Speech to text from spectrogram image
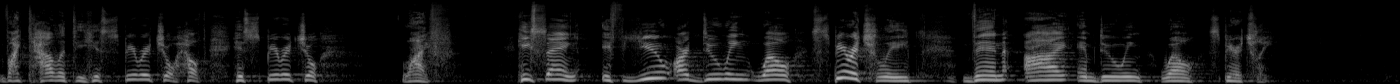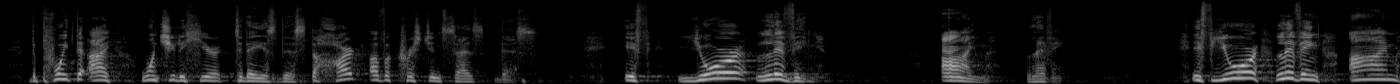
vitality, his spiritual health, his spiritual life. He's saying, if you are doing well spiritually, then I am doing well spiritually. The point that I want you to hear today is this the heart of a Christian says this if you're living, I'm living. If you're living, I'm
